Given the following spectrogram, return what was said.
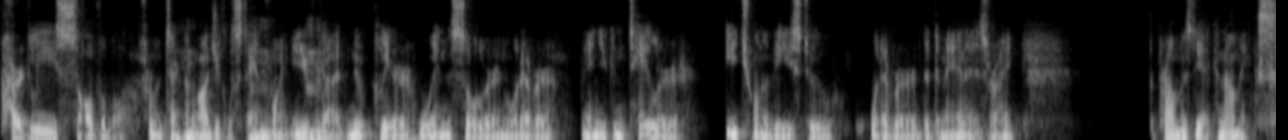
partly solvable from a mm-hmm. technological mm-hmm. standpoint. You've mm-hmm. got nuclear, wind, solar, and whatever, and you can tailor each one of these to whatever the demand is, right? The problem is the economics.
